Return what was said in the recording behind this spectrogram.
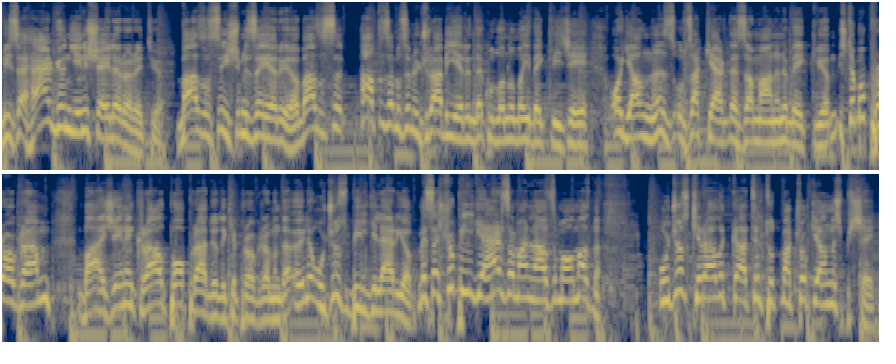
Bize her gün yeni şeyler öğretiyor. Bazısı işimize yarıyor, bazısı hafızamızın ücra bir yerinde kullanılmayı bekleyeceği, o yalnız uzak yerde zamanını bekliyor. İşte bu program Bay J'nin Kral Pop Radyo'daki programında öyle ucuz bilgiler yok. Mesela şu bilgi her zaman lazım olmaz mı? Ucuz kiralık katil tutmak çok yanlış bir şey.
